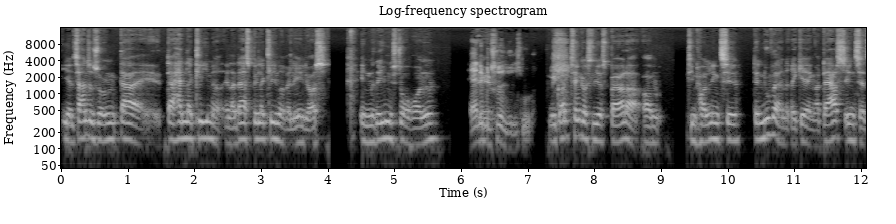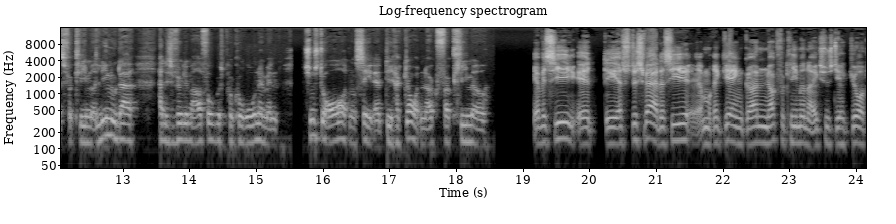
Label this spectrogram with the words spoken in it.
i Alternativets unge, der, der handler klimaet, eller der spiller klimaet vel egentlig også en rimelig stor rolle. Ja, det betyder en lille smule. Vi kan godt tænke os lige at spørge dig om din holdning til den nuværende regering og deres indsats for klimaet. Lige nu der har de selvfølgelig meget fokus på corona, men synes du overordnet set, at de har gjort nok for klimaet? Jeg vil sige, at det, jeg synes, det er svært at sige, om regeringen gør nok for klimaet, når jeg ikke synes, de har gjort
